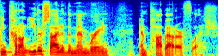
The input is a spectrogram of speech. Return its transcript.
and cut on either side of the membrane and pop out our flesh.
